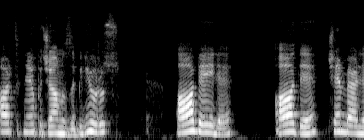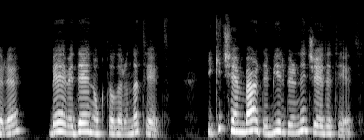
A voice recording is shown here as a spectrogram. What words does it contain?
Artık ne yapacağımızı biliyoruz. AB ile AD çemberlere B ve D noktalarında teğet. İki çember de birbirine C'de teğet.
